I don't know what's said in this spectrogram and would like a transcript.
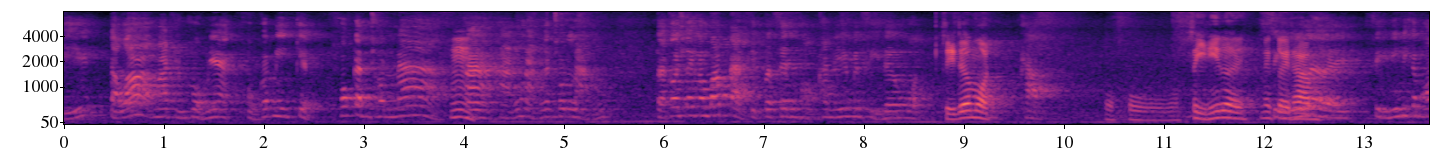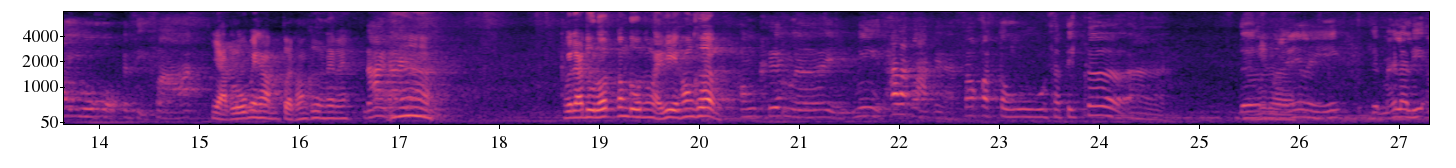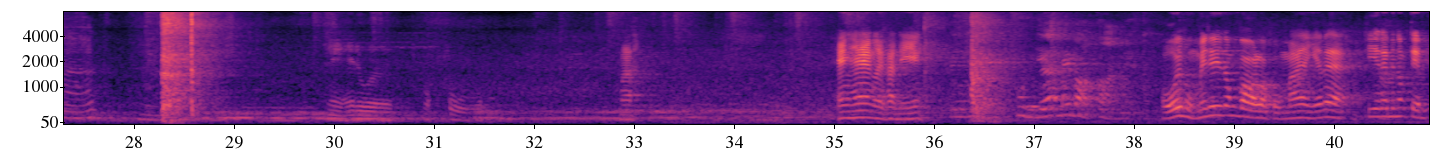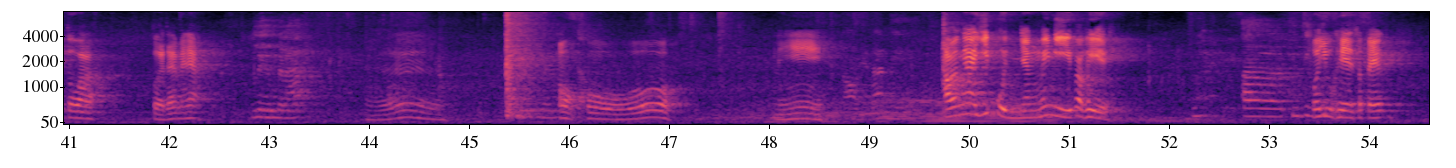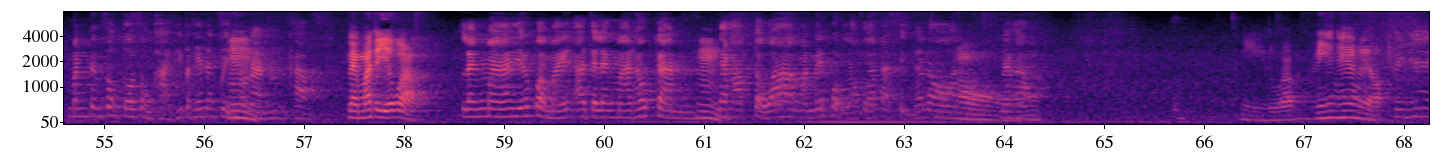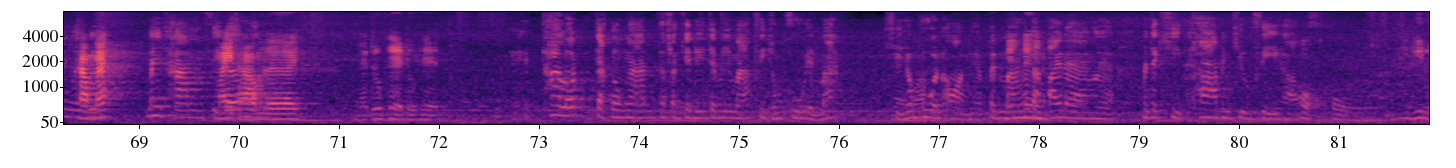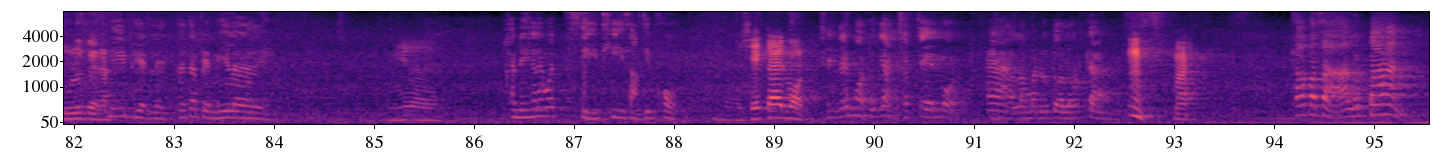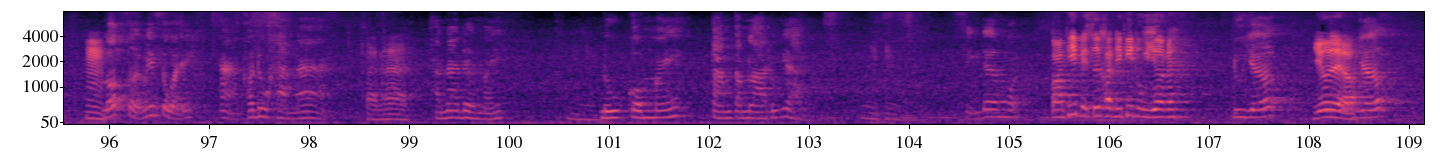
แต่ว่ามาถึงผมเนี่ย ผมก็มีเก็บพวกกันชนหน้าอืมอ่าหางหลังกันชนหลัง แต่ก็ใช้คำว่า 80%ของคันนี้เป็นสีเดิมหมด สีเดิมหมดครับโอ้โห สีนี้เลยไม่เคยทำสีนี้เลยสีนี้มีเฉพาะ evo 6เป็นสีฟ้า อยากรู้ไม่ทำเปิดห้องเครื่องได้ไหมได้ได้อ่าเวลาดูรถต้องดูตรงไหนพี่ห้องเครื่อง ห้องเครื่องเลย นี่ถ้าหลักๆเนี่ยซอกประตูสติกเกอร์อ่าเดิมนี่ไหมเลย อะไรอย่างงี้เห็นไหมลาลิอาร์ตนี่ให้ดูเลยโอ้โหมาแห้งๆเลยคันนี้ ฝุ่นเยอะไม่บอกก่อนเนี่ย โอ้ยผมไม่ได้ต้องบอกหรอกผมมาอย่างเงี้ยแหละพี่จะได้ไม่ต้องเตรียมตัว เปิดได้ไหมเนี่ยลืมไปแล้วเออโอ้โหนี่เอาในด้านนี้เอาง่ายๆญี่ปุ่นยังไม่มีป่ะพี่เอ่อจริงเพราะ UK สเปค มันเป็นส่งตัวส่งขายที่ประเทศอังกฤษอืมเท่านั้นครับแรงม้าจะเยอะกว่า แรงม้าเยอะกว่าไหมอาจจะแรงม้าเท่ากันอืมนะครับ แต่ว่ามันไม่ปลดล็อกร้อยแปดสิบแน่นอนอ๋อนะครับ นี่ดูครับอันนี่แห้งๆเลยเหรอ แห้งๆเลยทำไหม ไม่ทำสีไม่ดิทำหดเลยไหนดูเพจดูเพจ ถ้ารถจากโรงงานจะสังเกตดีจะมีมาร์กสีชมพูเห็นปะสีชมพูอ่อนๆเนี่ยเป็นมาร์กนิดนึง แต่ป้ายแดงเลยอะมันจะขีดค่าเป็น QC เขาโอ้โหนี่พี่รู้ลึกเลยนะที่เพจเหล็กก็จะเป็นนี้เลย อย่างนี้เลยคันนี้เขาเรียกว่าสี T 3 6โอ้โหเช็คได้หมดเช็คได้หมดทุกอย่างชัดเจนหมด อ่า เรามาดูตัวรถกัน อืมมา ถ้าภาษารถบ้าน อืมรถสวยไม่สวย อ่าเขาดูคันหน้าคันหน้าคันหน้าเดิมไหม อืมรูกลมไหม ตามตำราทุกอย่าง อืมสีเดิมหมด ตอนพี่ไปซื้อคันนี้พี่ดูเยอะไหมดูเยอะ เยอะเลยเหรอเยอะ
